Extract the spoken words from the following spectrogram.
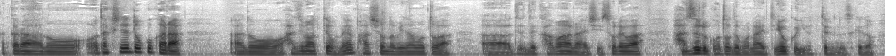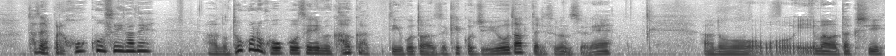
だからあの私ねどこからあの始まってもねパッションの源はあ全然構わないしそれは外ることでもないってよく言ってるんですけどただやっぱり方向性がねあのどこの方向性に向かうかっていうことはね結構重要だったりするんですよね。あの今私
